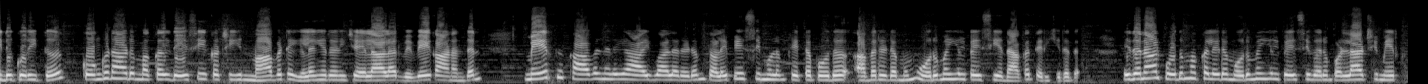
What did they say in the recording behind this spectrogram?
இது குறித்து கொங்குநாடு மக்கள் தேசிய கட்சியின் மாவட்ட இளைஞரணி செயலாளர் விவேகானந்தன் மேற்கு காவல் நிலைய ஆய்வாளரிடம் தொலைபேசி மூலம் கேட்டபோது அவரிடமும் ஒருமையில் பேசியதாக தெரிகிறது. இதனால் பொதுமக்களிடம் ஒருமையில் பேசி வரும் பொள்ளாச்சி மேற்கு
